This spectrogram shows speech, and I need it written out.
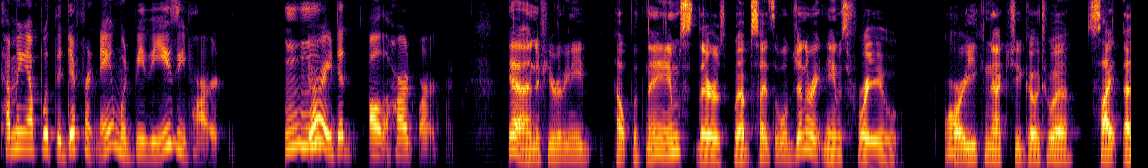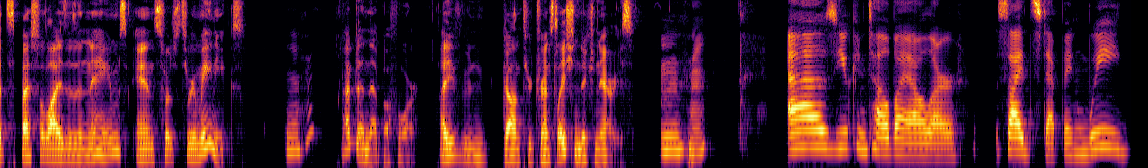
coming up with a different name would be the easy part. Mm -hmm. You already did all the hard work. Yeah, and if you really need help with names, there's websites that will generate names for you. Or you can actually go to a site that specializes in names and search through meanings. Mm -hmm. I've done that before. I've even gone through translation dictionaries. Mm -hmm. As you can tell by all our sidestepping, we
